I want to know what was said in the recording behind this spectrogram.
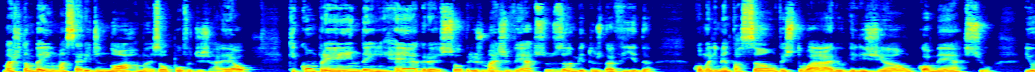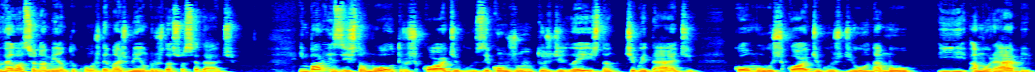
mas também uma série de normas ao povo de Israel que compreendem regras sobre os mais diversos âmbitos da vida, como alimentação, vestuário, religião, comércio e o relacionamento com os demais membros da sociedade. Embora existam outros códigos e conjuntos de leis da antiguidade como os códigos de Urnamu e Hammurabi,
